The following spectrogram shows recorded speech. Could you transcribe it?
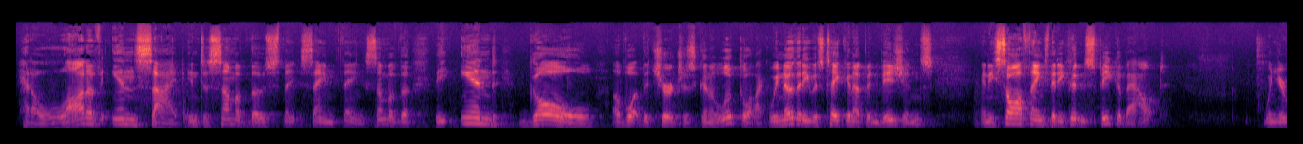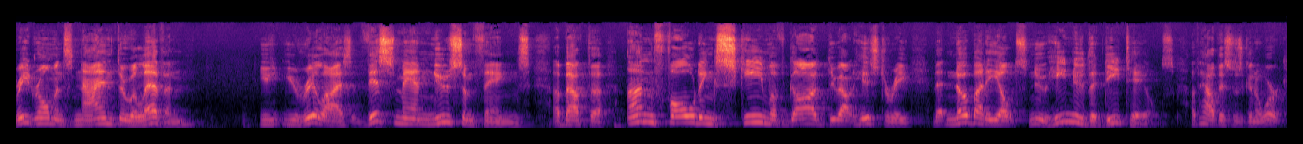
had a lot of insight into some of those th- same things, some of the, the end goal of what the church is going to look like. We know that he was taken up in visions and he saw things that he couldn't speak about. When you read Romans 9 through 11, you, you realize this man knew some things about the unfolding scheme of God throughout history that nobody else knew. He knew the details of how this was going to work.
